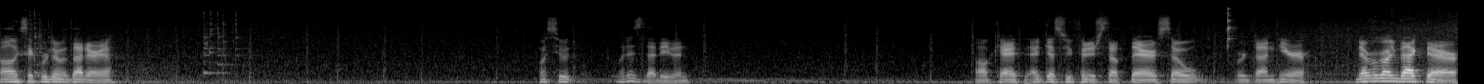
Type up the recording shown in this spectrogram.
Well, looks like we're done with that area. Let's see what what is that even? Okay, I guess we finished up there, so we're done here. Never going back there.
